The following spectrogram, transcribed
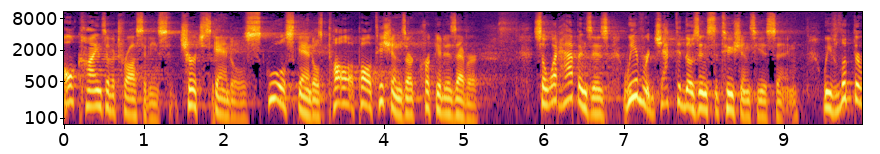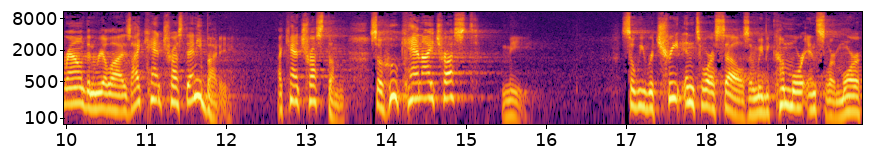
all kinds of atrocities, church scandals, school scandals, pol- politicians are crooked as ever. So, what happens is we have rejected those institutions, he is saying. We've looked around and realized I can't trust anybody. I can't trust them. So, who can I trust? Me. So we retreat into ourselves and we become more insular, more,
